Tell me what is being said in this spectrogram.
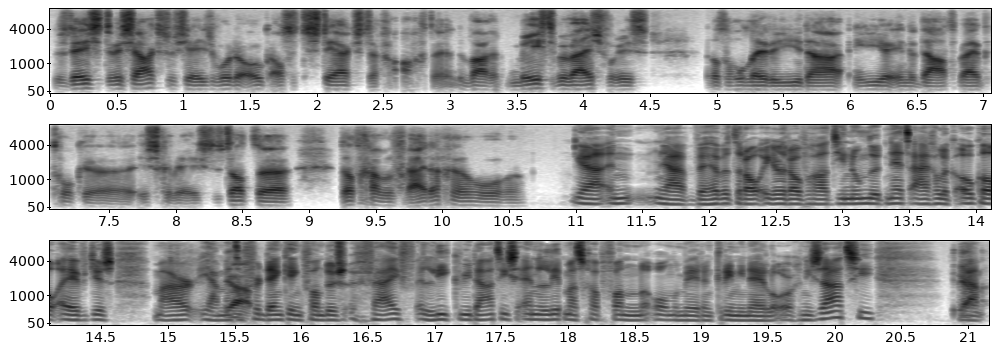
Dus deze twee zaaksdossiers worden ook als het sterkste geacht. Hè. Waar het meeste bewijs voor is dat Holleder hier, daar, hier inderdaad bij betrokken is geweest. Dus dat, dat gaan we vrijdag horen. Ja, en ja, we hebben het er al eerder over gehad. Je noemde het net eigenlijk ook al eventjes. Maar ja, met ja. een verdenking van dus vijf liquidaties en lidmaatschap van onder meer een criminele organisatie. Ja. ja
